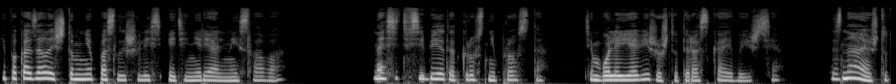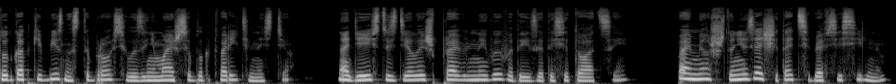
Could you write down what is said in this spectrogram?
и показалось, что мне послышались эти нереальные слова. «Носить в себе этот груз непросто, тем более я вижу, что ты раскаиваешься. Знаю, что тот гадкий бизнес ты бросил и занимаешься благотворительностью, Надеюсь, ты сделаешь правильные выводы из этой ситуации. Поймешь, что нельзя считать себя всесильным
